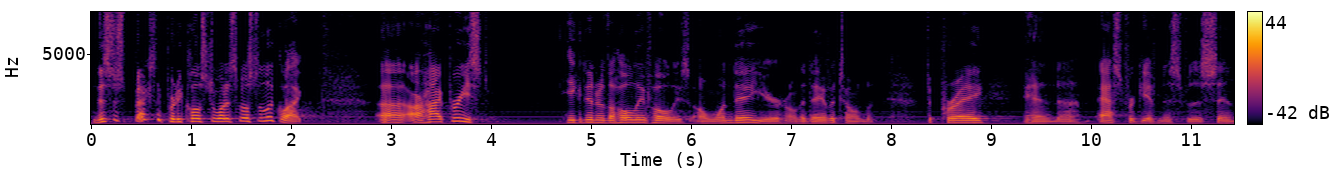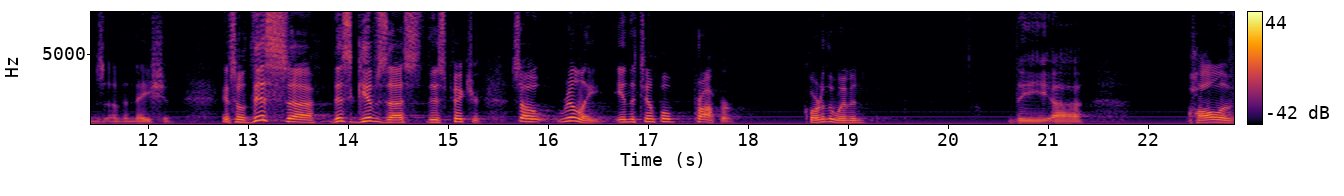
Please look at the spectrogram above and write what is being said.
this is actually pretty close to what it's supposed to look like. Uh, our high priest he could enter the Holy of Holies on one day a year, on the Day of Atonement, to pray and uh, ask forgiveness for the sins of the nation. And so this, uh, this gives us this picture. So, really, in the temple proper, court of the women, the uh, hall of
